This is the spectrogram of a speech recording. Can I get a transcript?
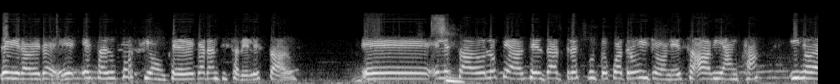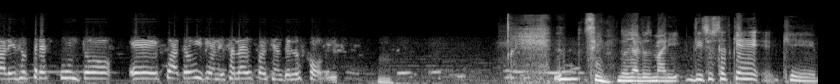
debiera haber eh, esa educación que debe garantizar el Estado. Eh, el Sí. Estado lo que hace es dar 3.4 billones a Bianca y no dar esos 3.4 billones a la educación de los jóvenes. Sí, doña Luz Mari, dice usted que, que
